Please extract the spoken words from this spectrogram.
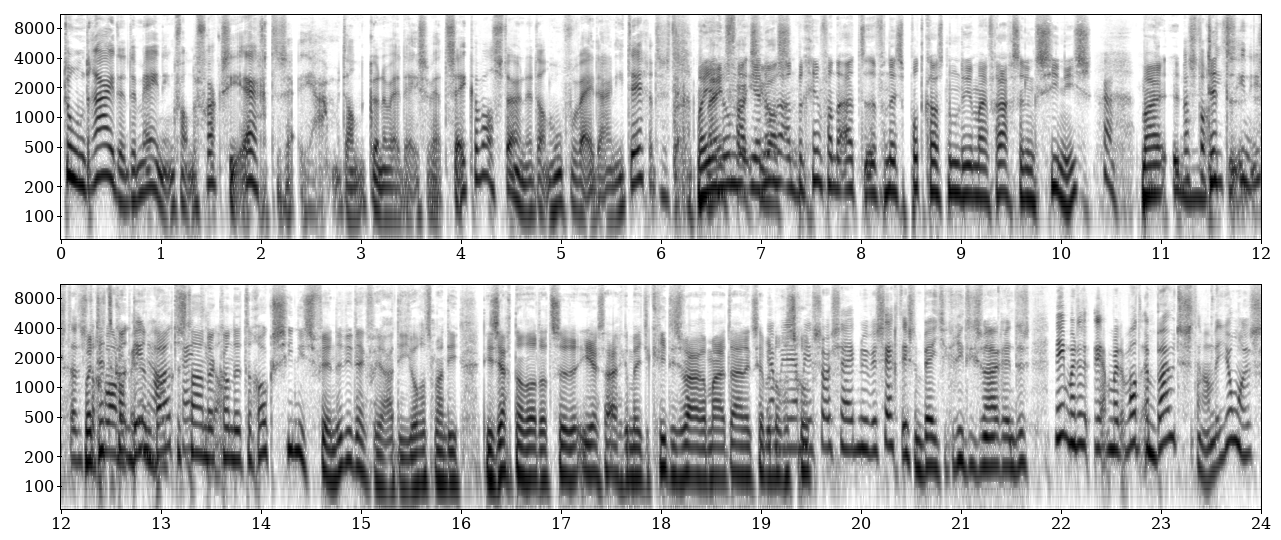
Toen draaide de mening van de fractie echt. Ze zei, ja, maar dan kunnen wij deze wet zeker wel steunen. Dan hoeven wij daar niet tegen te stemmen. Maar jij Mijn noemde, noemde was- aan het begin van, de uit, van deze podcast noemde je mijn vraagstelling cynisch. Ja, maar dat is toch dit, niet cynisch? Dat is maar toch dit kan, een buitenstaander kan dit toch ook cynisch vinden? Die denkt van ja, die Jorritsma die, die zegt nou wel dat ze eerst eigenlijk een beetje kritisch waren, maar uiteindelijk ze Ja, hebben maar, nog ja, eens maar goed. zoals jij het nu weer zegt, is een beetje kritisch waren. Dus, nee, maar, dat- ja, maar wat een buitenstaande. Jongens,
